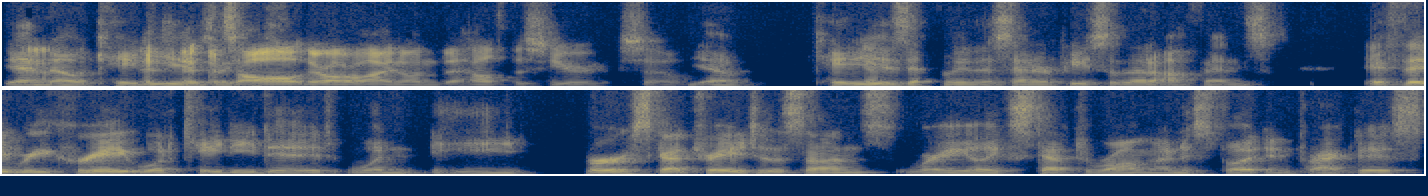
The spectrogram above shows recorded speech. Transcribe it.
Yeah, Yeah. no, it's, KD is it's like- all they're all relying on the health this year. So Yeah, KD Yeah. is definitely the centerpiece of that offense. If they recreate what KD did when he first got traded to the Suns, where he like stepped wrong on his foot in practice,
